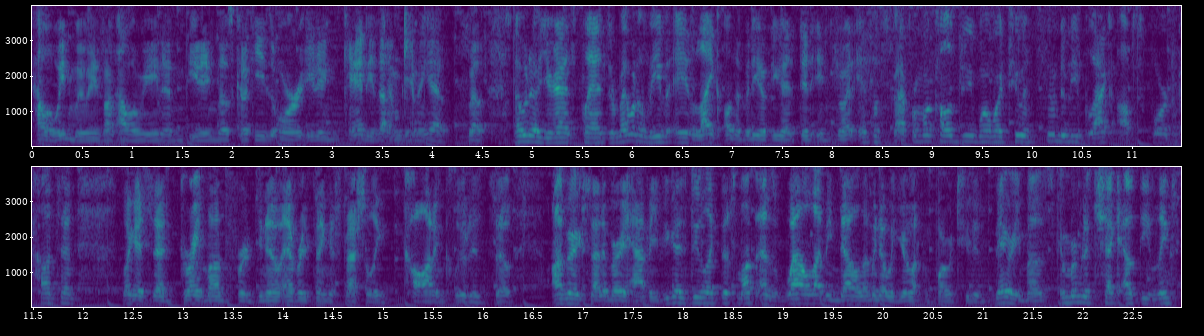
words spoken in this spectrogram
Halloween movies on Halloween and eating those cookies or eating candy that I'm giving out. So, let me know your guys' plans. Remember to leave a like on the video if you guys did enjoy it and subscribe for more Call of Duty World War II and soon to be Black Ops 4 content. Like I said, great month for, you know, everything, especially COD included. So, I'm very excited, very happy. If you guys do like this month as well, let me know. Let me know what you're looking forward to the very most. And remember to check out the links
